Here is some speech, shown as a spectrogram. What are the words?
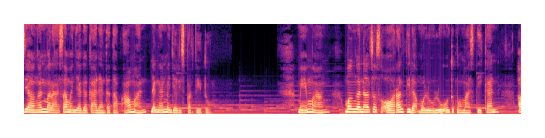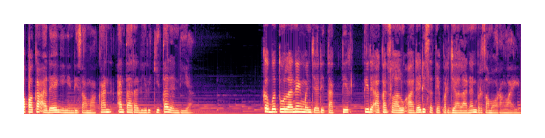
Jangan merasa menjaga keadaan tetap aman dengan menjadi seperti itu. Memang, mengenal seseorang tidak melulu untuk memastikan apakah ada yang ingin disamakan antara diri kita dan dia. Kebetulan yang menjadi takdir tidak akan selalu ada di setiap perjalanan bersama orang lain.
